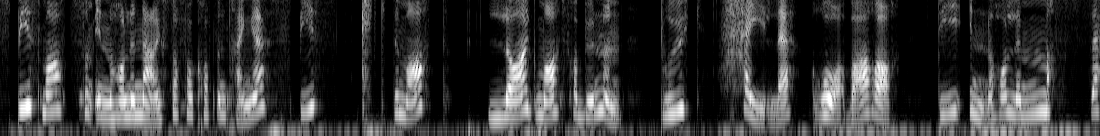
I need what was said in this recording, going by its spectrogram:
Spis mat som inneholder næringsstoffer kroppen trenger. Spis ekte mat. Lag mat fra bunnen. Bruk hele råvarer de inneholder masse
